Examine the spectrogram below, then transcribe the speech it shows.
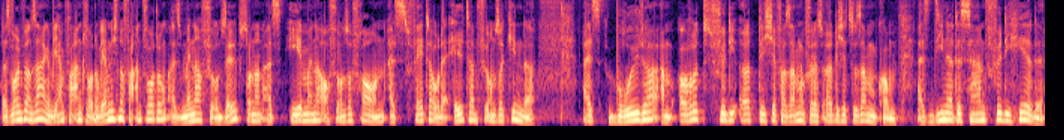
Das wollen wir uns sagen. Wir haben Verantwortung. Wir haben nicht nur Verantwortung als Männer für uns selbst, sondern als Ehemänner auch für unsere Frauen, als Väter oder Eltern für unsere Kinder, als Brüder am Ort für die örtliche Versammlung, für das örtliche Zusammenkommen, als Diener des Herrn für die Herde.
